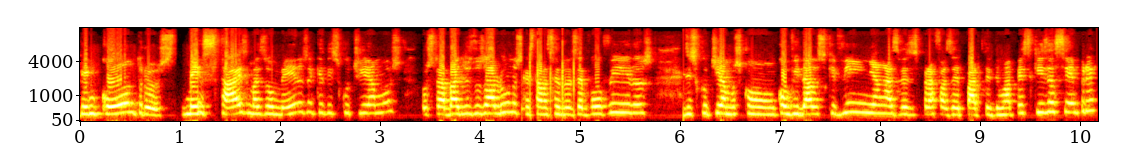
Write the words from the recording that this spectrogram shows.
de encontros mensais, mais ou menos, em que discutíamos os trabalhos dos alunos que estavam sendo desenvolvidos, discutíamos com convidados que vinham, às vezes para fazer parte de uma pesquisa, sempre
